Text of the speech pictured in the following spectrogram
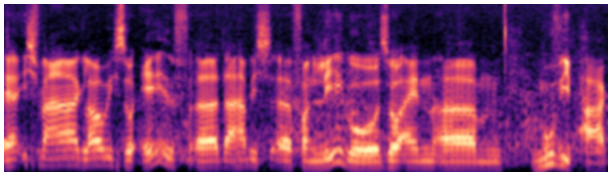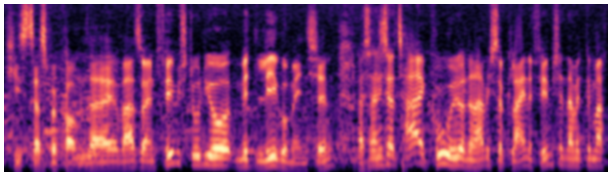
Äh, Ich war, glaube ich, so elf. Äh, Da habe ich äh, von Lego so ein ähm, Moviepark, hieß das, bekommen. Da war so ein Filmstudio mit Lego-Männchen. Das fand ich total cool. Und dann habe ich so kleine Filmchen damit gemacht,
